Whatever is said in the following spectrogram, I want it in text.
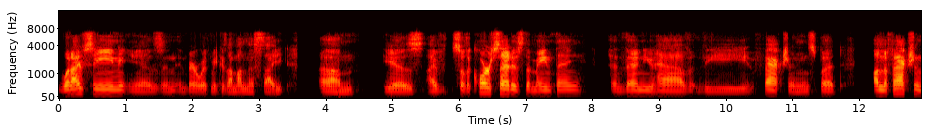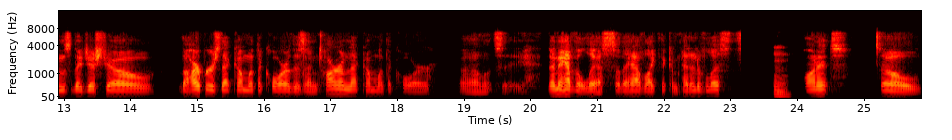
what I've seen is, and, and bear with me because I'm on this site. Um, is I've so the core set is the main thing, and then you have the factions. But on the factions, they just show the Harpers that come with the core, the Zhentarim that come with the core. Um, let's see. Then they have the lists. So they have like the competitive lists Hmm. on it. So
